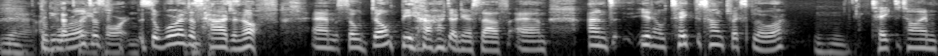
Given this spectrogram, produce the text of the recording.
Yeah, I think that's very important. the world is hard enough. Um, so don't be hard on yourself. Um, and you know, take the time to explore. Mm-hmm. Take the time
